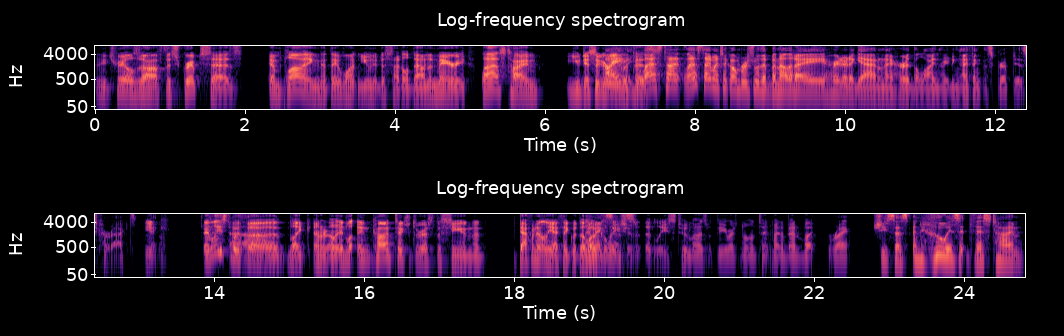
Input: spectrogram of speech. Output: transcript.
And he trails off. The script says, implying that they want Yuna to settle down and marry. Last time, you disagreed I- with this. Last time, last time I took umbrage with it, but now that I heard it again and I heard the line reading, I think the script is correct. Yeah. Like, At least with, uh, Uh, like, I don't know, in, in context with the rest of the scene, and definitely, I think, with the It makes localization, at least. Who knows what the original intent might have been, but. right. She says, And who is it this time?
